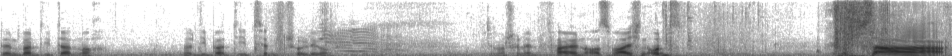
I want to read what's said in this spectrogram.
den Bandit dann noch. Oder die Banditin, Entschuldigung. Ich will mal schon den Fallen ausweichen und zack.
